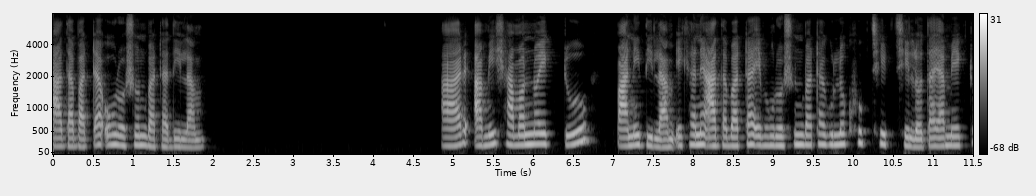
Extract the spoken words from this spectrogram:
আদা বাটা ও রসুন বাটা দিলাম। আর আমি সামান্য একটু পানি দিলাম। এখানে আদা বাটা এবং রসুন বাটাগুলো খুব ছিল, তাই আমি একটু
